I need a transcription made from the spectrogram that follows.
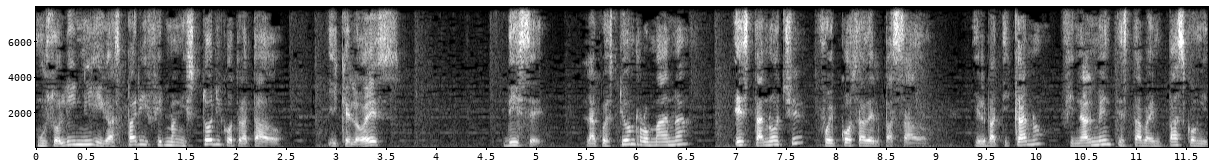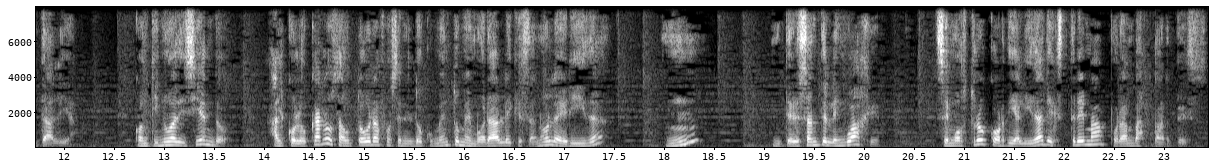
Mussolini y Gaspari firman histórico tratado, y que lo es. Dice, la cuestión romana esta noche fue cosa del pasado, y el Vaticano finalmente estaba en paz con Italia. Continúa diciendo, al colocar los autógrafos en el documento memorable que sanó la herida, interesante lenguaje, se mostró cordialidad extrema por ambas partes.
